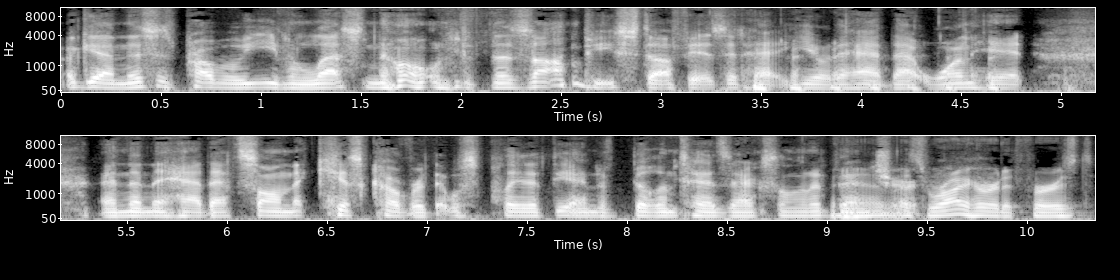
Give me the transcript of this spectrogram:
again, this is probably even less known than the zombie stuff is. It had you know they had that one hit, and then they had that song that Kiss covered that was played at the end of Bill and Ted's Excellent Yeah, Adventure. that's where I heard it first.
